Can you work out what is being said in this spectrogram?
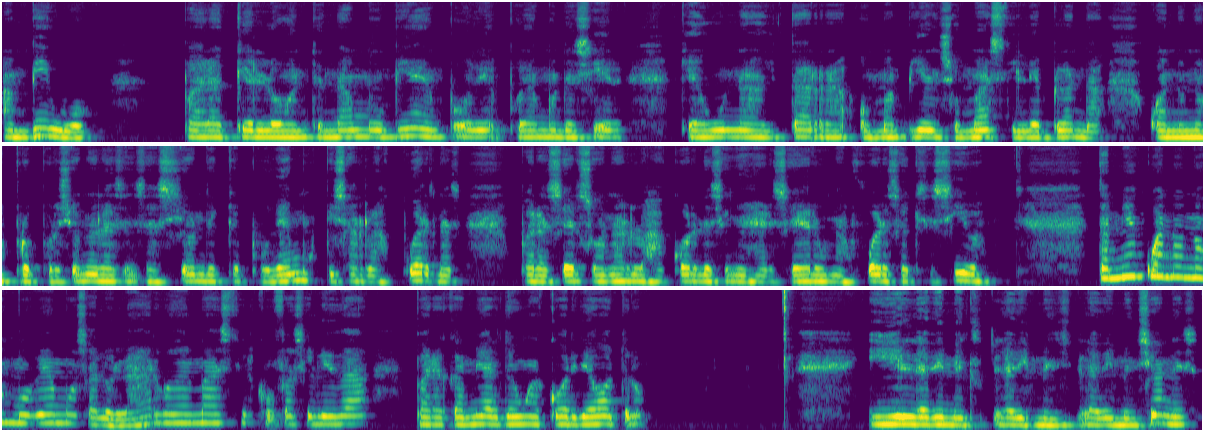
ambiguo. Para que lo entendamos bien, podemos decir que una guitarra, o más bien su mástil, es blanda cuando nos proporciona la sensación de que podemos pisar las cuerdas para hacer sonar los acordes sin ejercer una fuerza excesiva. También cuando nos movemos a lo largo del mástil con facilidad, para cambiar de un acorde a otro y las dimensiones,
